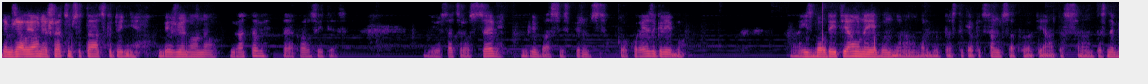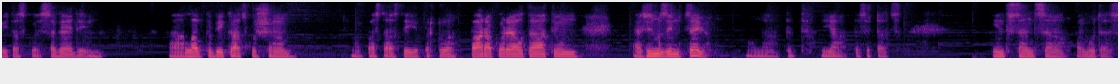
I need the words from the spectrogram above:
diemžēl jauniešu vecums ir tāds, ka viņi bieži vien vēl nav gatavi tajā klausīties. Jo es atceros sevi, gribās vispirms to, ko es gribu, izbaudīt jaunību, un varbūt tas tikai pēc tam saprot, jā, tas, tas nebija tas, ko es sagaidīju. Un, labi, ka bija kāds, kurš pastāstīja par to pārāko realitāti, un es vismaz zinu ceļu. Un, tad, jā, tas ir tāds interesants, varbūt tās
